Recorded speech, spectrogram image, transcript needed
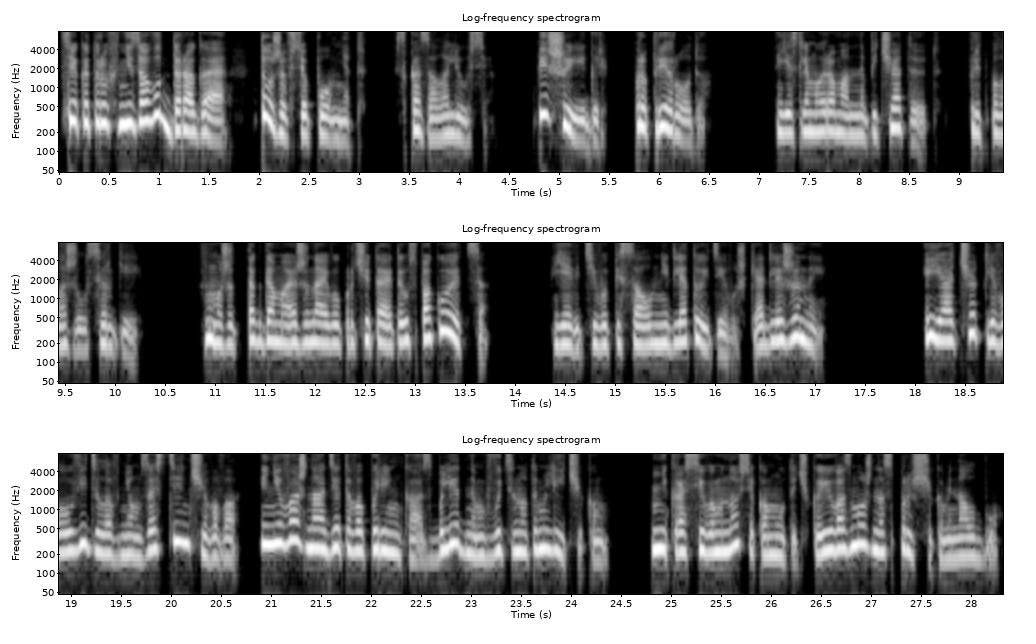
«Те, которых не зовут «дорогая», тоже все помнят», — сказала Люся. «Пиши, Игорь, про природу». «Если мой роман напечатают», — предположил Сергей, «может, тогда моя жена его прочитает и успокоится? Я ведь его писал не для той девушки, а для жены». И я отчетливо увидела в нем застенчивого и неважно одетого паренька с бледным вытянутым личиком, некрасивым носиком уточкой и, возможно, с прыщиками на лбу.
